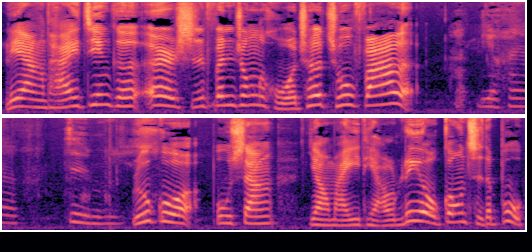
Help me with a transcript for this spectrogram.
两台间隔二十分钟的火车出发了。也还有字母。如果布商要买一条六公尺的布，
